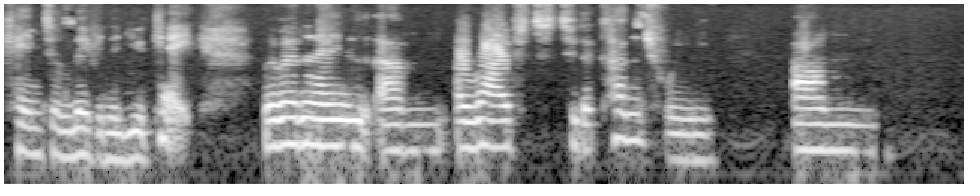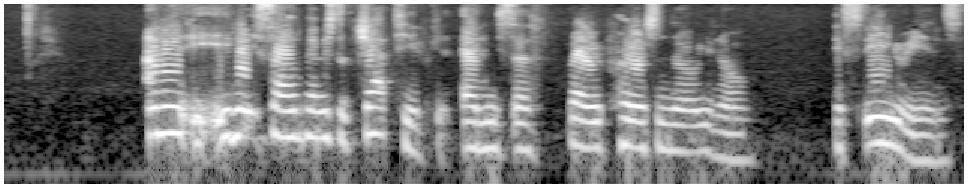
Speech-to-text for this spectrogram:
came to live in the UK. But when I um, arrived to the country, um, I mean, it, it, may sound very subjective and it's a very personal, you know, experience.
